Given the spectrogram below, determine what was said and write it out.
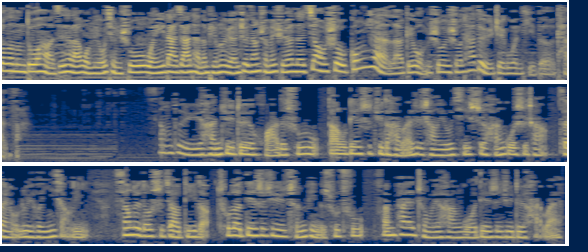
说了那么多哈，接下来我们有请出文艺大家谈的评论员、浙江传媒学院的教授龚燕来给我们说一说他对于这个问题的看法。相对于韩剧对华的输入，大陆电视剧的海外市场，尤其是韩国市场占有率和影响力，相对都是较低的。除了电视剧成品的输出，翻拍成为韩国电视剧对海外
